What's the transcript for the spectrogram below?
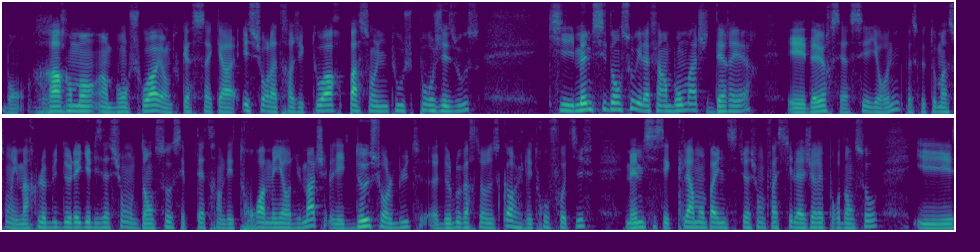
bon, rarement un bon choix, et en tout cas Saka est sur la trajectoire, passant une touche pour Jesus qui, même si Danso il a fait un bon match derrière, et d'ailleurs c'est assez ironique parce que Thomasson il marque le but de l'égalisation, Danso c'est peut-être un des trois meilleurs du match, les deux sur le but de l'ouverture du score je les trouve fautifs, même si c'est clairement pas une situation facile à gérer pour Danso, il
